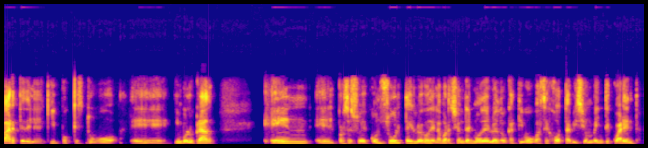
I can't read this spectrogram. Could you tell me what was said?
parte del equipo que estuvo eh, involucrado en el proceso de consulta y luego de elaboración del modelo educativo UACJ Visión 2040.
